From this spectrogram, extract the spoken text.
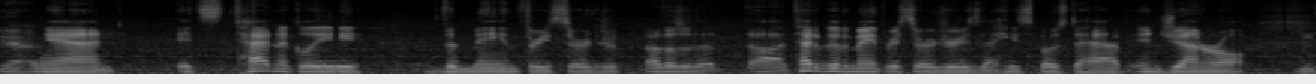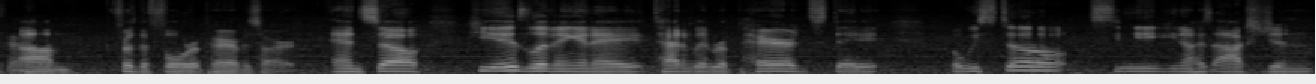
Yeah. And it's technically the main three surgeries. Uh, those are the uh, technically the main three surgeries that he's supposed to have in general okay. um, for the full repair of his heart. And so he is living in a technically repaired state, but we still see you know his oxygen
